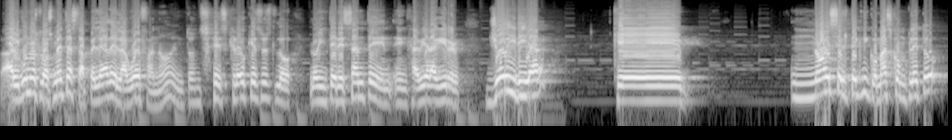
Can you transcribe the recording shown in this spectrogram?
algunos los mete hasta pelea de la UEFA, ¿no? Entonces creo que eso es lo, lo interesante en, en Javier Aguirre. Yo diría que no es el técnico más completo,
